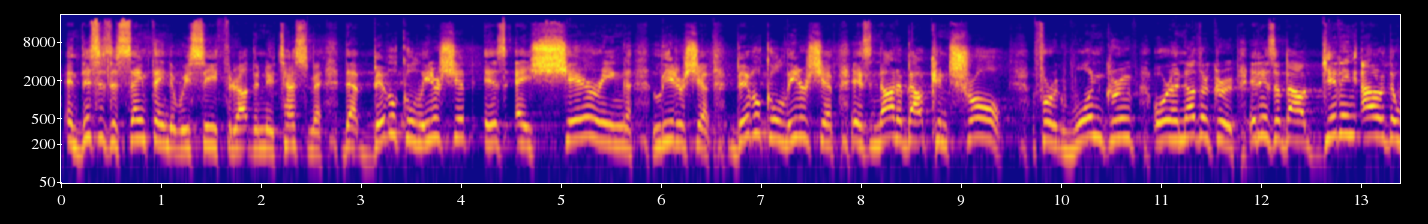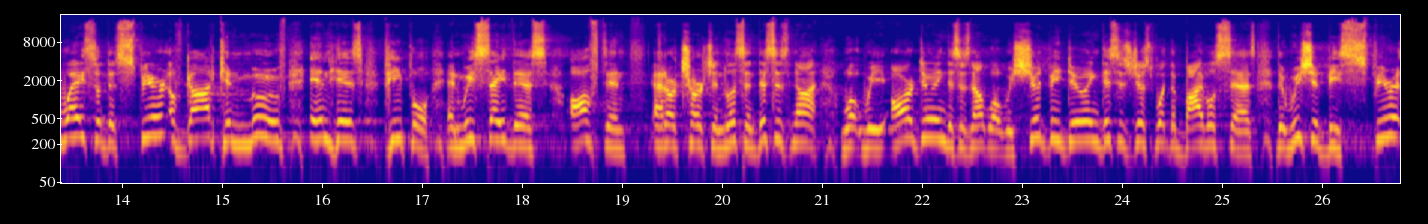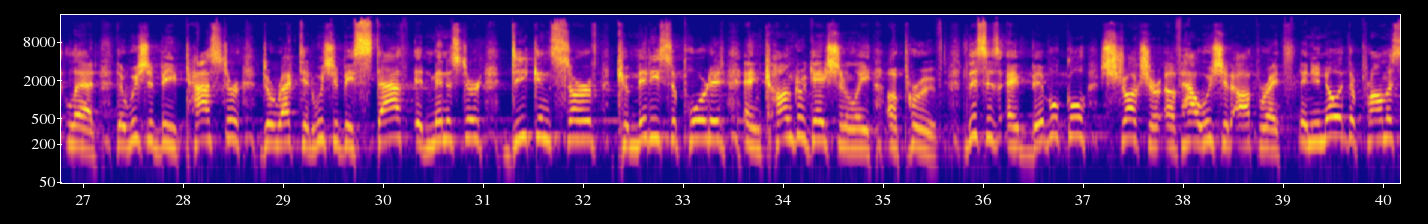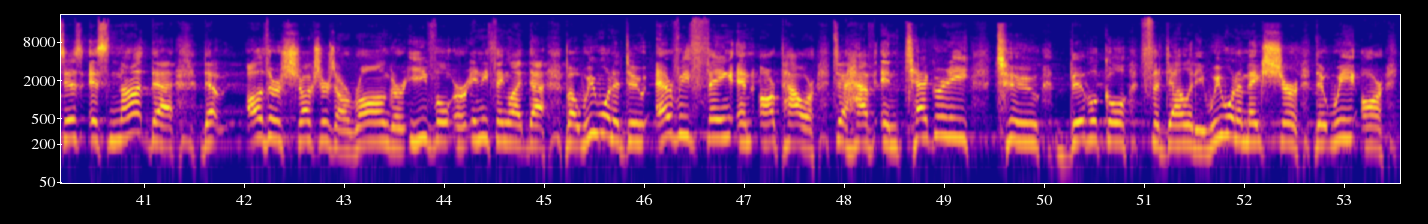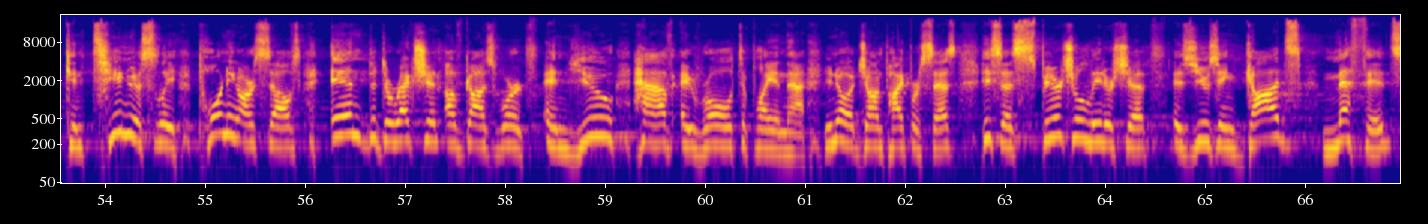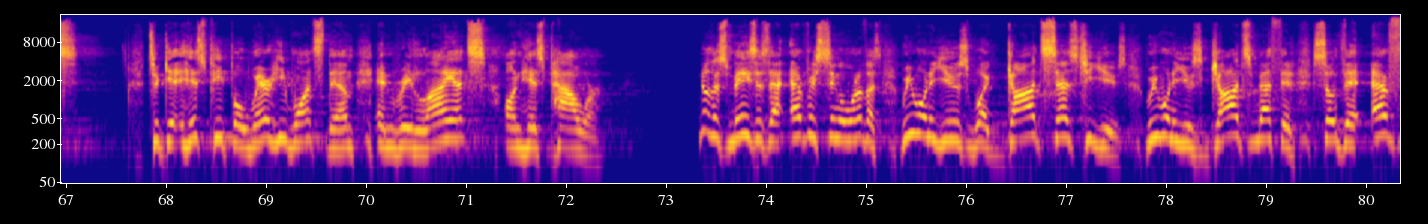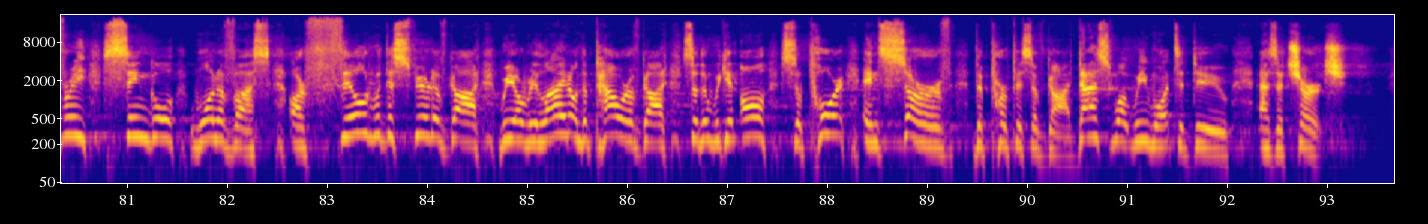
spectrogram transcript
And this is the same thing that we see throughout the New Testament that biblical leadership is a sharing leadership. Biblical leadership is not about control for one group or another group, it is about getting out of the way so the Spirit of God can move in His people. And we say this often at our church. And listen, this is not what we are doing, this is not what we should be doing. This is just what the Bible says that we should be Spirit led, that we should be pastor directed, we should be staff administered, deacon served, committee supported, and congregationally approved. This is a biblical structure of how we should operate. And you know what the promise is? It's not that, that other structures are wrong or evil or anything like that, but we want to do everything in our power to have integrity to biblical fidelity. We want to make sure that we are continuously pointing ourselves in the direction of God's word, and you have a role to play in that. You know what John Piper says? He says, spiritual leadership is using God's methods to get his people where he wants them in reliance on his power. You know, this means is that every single one of us, we want to use what God says to use. We want to use God's method so that every single one of us are filled with the Spirit of God. We are relying on the power of God so that we can all support and serve the purpose of God. That's what we want to do as a church.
